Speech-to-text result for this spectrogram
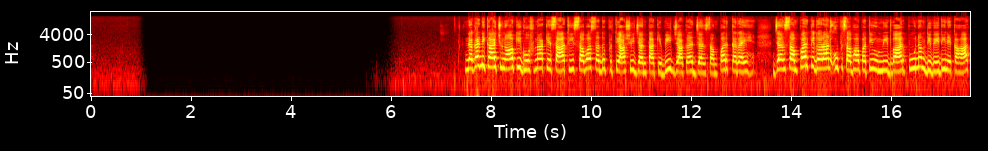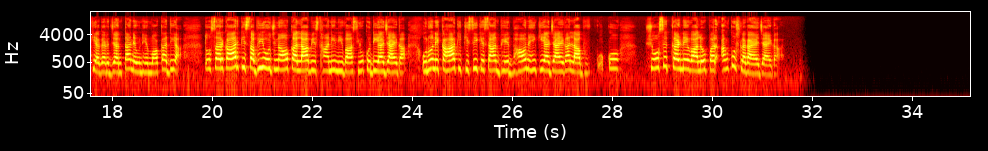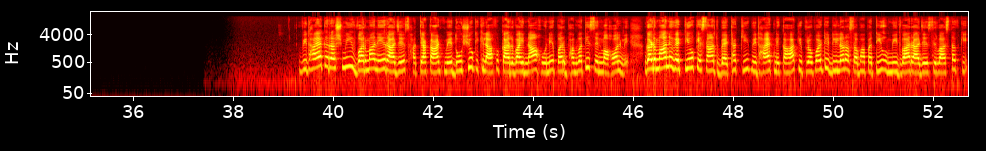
नगर निकाय चुनाव की घोषणा के साथ ही सवा सद प्रत्याशी जनता के बीच जाकर जनसंपर्क कर रहे हैं। जनसंपर्क के दौरान उप सभापति उम्मीदवार पूनम द्विवेदी ने कहा कि अगर जनता ने उन्हें मौका दिया तो सरकार की सभी योजनाओं का लाभ स्थानीय निवासियों को दिया जाएगा। उन्होंने कहा कि किसी के साथ भेदभाव नहीं किया जाएगा, लाभ को शोषित करने वालों पर अंकुश लगाया जाएगा। विधायक रश्मि वर्मा ने राजेश हत्याकांड में दोषियों के खिलाफ कार्रवाई न होने पर भगवती सिनेमा हॉल में गणमान्य व्यक्तियों के साथ बैठक की। विधायक ने कहा कि प्रॉपर्टी डीलर और सभापति उम्मीदवार राजेश श्रीवास्तव की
